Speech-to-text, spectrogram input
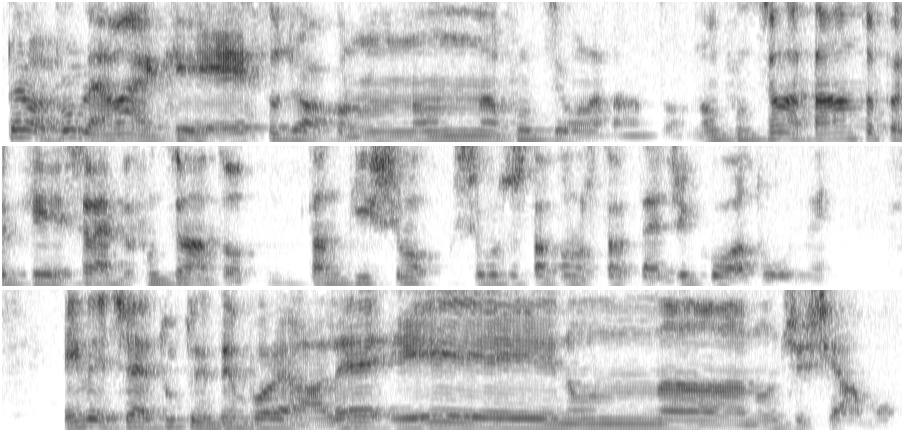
Però il problema è che sto gioco non, non funziona tanto. Non funziona tanto perché sarebbe funzionato tantissimo se fosse stato uno strategico a turni. E invece è tutto in tempo reale e non, non ci siamo.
